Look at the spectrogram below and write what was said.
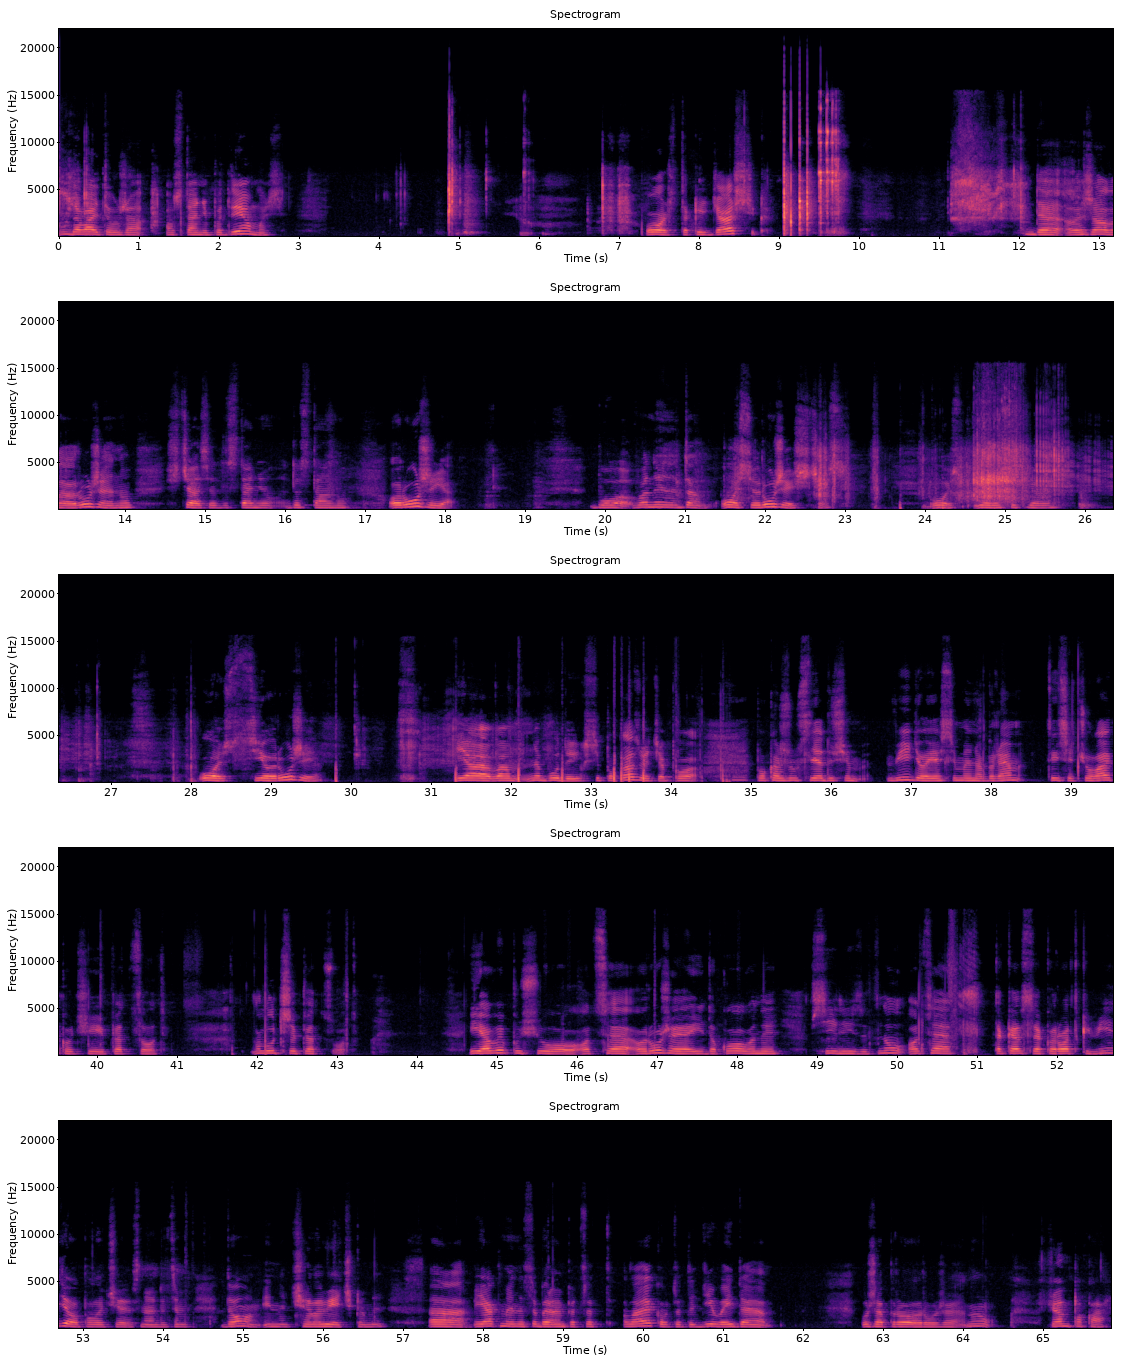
Ну, Давайте вже останнє подивимось. Ось такий ящик, де лежало оружие. Ну, зараз я достану, достану оружие. Бо вони там ось оружие зараз. Ось, я висвітляю. Ось ці оружия. Я вам не буду їх всі показувати, а по... покажу в следующем відео, якщо ми наберемо 1000 лайків чи 500. Лучше 500. І я випущу оце оружие і до кого вони всі лізуть. Ну, оце таке все коротке відео получилось над цим домом і над чоловічками. А, як ми не собираємо 500 лайків, то тоді вийде уже про оружие. Ну, всім пока.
